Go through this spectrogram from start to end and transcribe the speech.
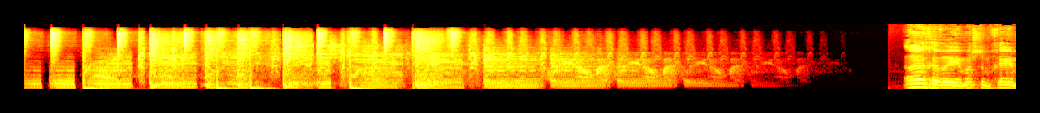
אהלן חברים, מה שלומכם?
